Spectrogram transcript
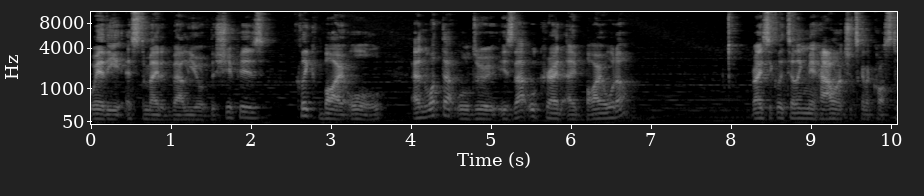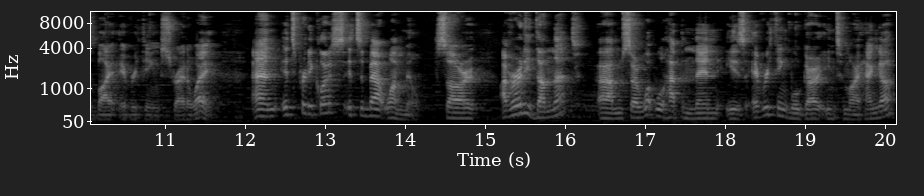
where the estimated value of the ship is. Click buy all, and what that will do is that will create a buy order, basically telling me how much it's going to cost to buy everything straight away. And it's pretty close. It's about one mil. So I've already done that. Um, so what will happen then is everything will go into my hangar.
